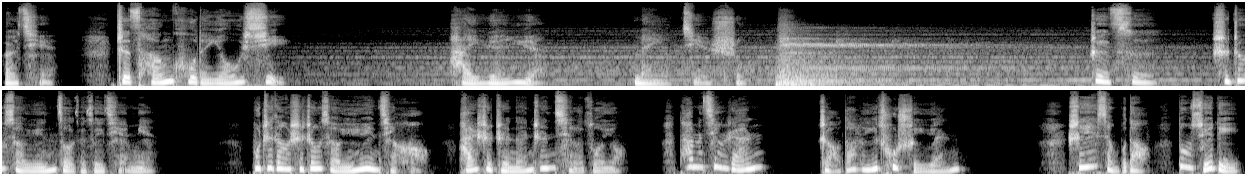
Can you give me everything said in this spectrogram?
而且。这残酷的游戏还远远没有结束。这次是周小云走在最前面，不知道是周小云运气好，还是指南针起了作用，他们竟然找到了一处水源。谁也想不到，洞穴里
